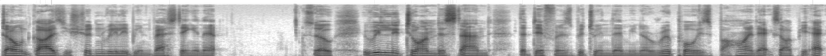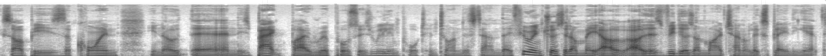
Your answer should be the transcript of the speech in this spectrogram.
don't guys you shouldn't really be investing in it so you really need to understand the difference between them. You know, Ripple is behind XRP. XRP is the coin, you know, uh, and is backed by Ripple. So it's really important to understand that. If you're interested, on uh, there's videos on my channel explaining it.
